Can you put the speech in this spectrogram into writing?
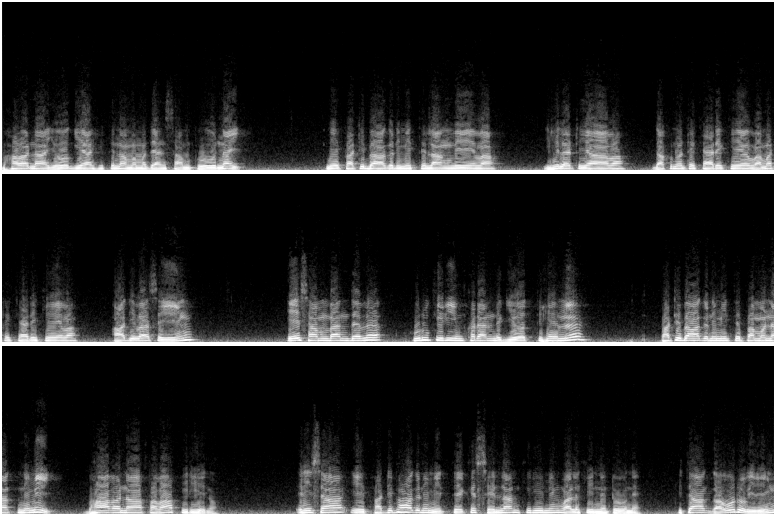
භාවනා යෝගියා හිතනවා මම දැන් සම්පූර්ණයි. මේ ප්‍රතිභාග නිමිත්ත ලං වේවා, ඉහළට යාවා, දකුණට කැරකේවා, වමට කැරකේවා ආදි වශයෙන් ඒ සම්බන්ධව හුරු කිරීම කරන්න ගියොත් එහෙම ප්‍රතිභාග නිමිත්ත පමණක් නෙමෙයි භාවනා පවා පිරිහෙනවා. එනිසා ඒ ප්‍රතිභාග නිමිත්ත එක සෙල්ලම් කිරීමෙන් වළකින්නට ඕනේ. ඊටා ගෞරවයෙන්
